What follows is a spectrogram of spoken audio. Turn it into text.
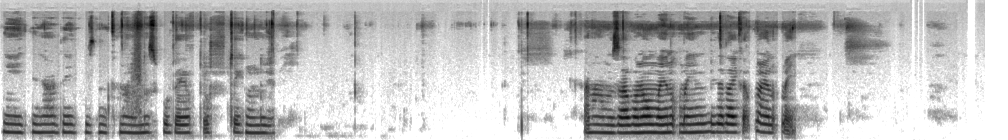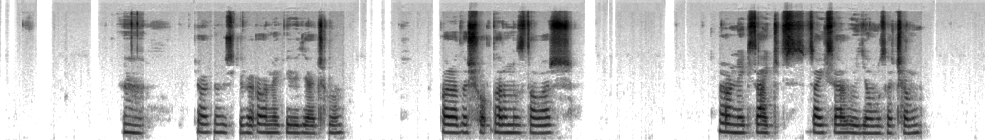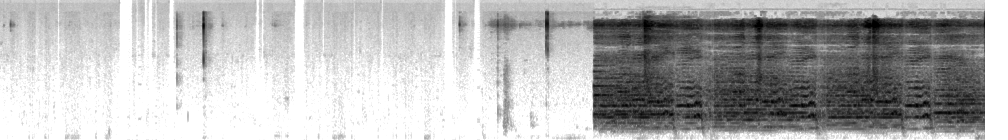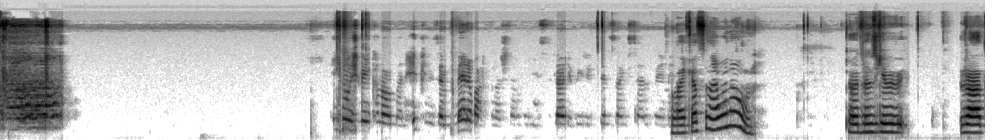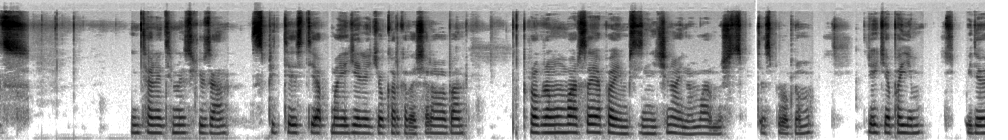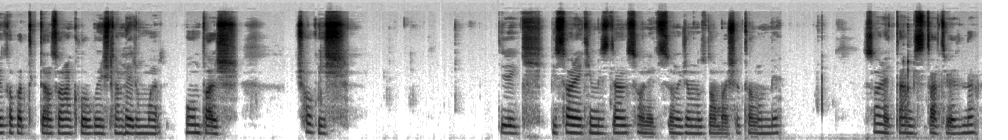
Neydi? Neredeydi bizim kanalımız? Burada yoktur. Teknoloji Kanalımıza abone olmayı unutmayın. Bir de like atmayı unutmayın. Hmm. Gördüğünüz gibi örnek bir video açalım. Bu arada shortlarımız da var. Örnek Zayksel videomuzu açalım. Teknoloji Bey kanalından hepinize merhaba arkadaşlar. Bugün sizlerle birlikte Zaysel ve Like atın abone olun. Gördüğünüz gibi rahat internetimiz güzel. speed test yapmaya gerek yok arkadaşlar ama ben programım varsa yapayım. Sizin için aynen varmış speed test programı. Direkt yapayım. Videoyu kapattıktan sonra kurgu işlemlerim var. Montaj. Çok iş direkt bir sonetimizden sonet sonucumuzdan başlatalım bir sonetten bir start verelim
